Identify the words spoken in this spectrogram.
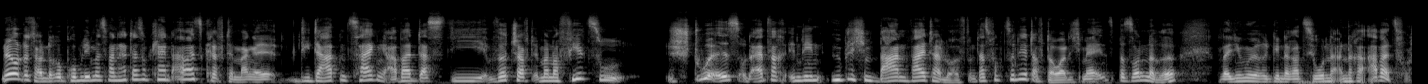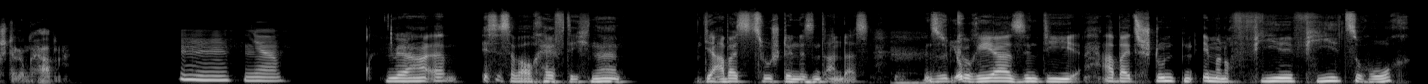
Ne, und das andere Problem ist, man hat da so einen kleinen Arbeitskräftemangel. Die Daten zeigen aber, dass die Wirtschaft immer noch viel zu stur ist und einfach in den üblichen Bahnen weiterläuft. Und das funktioniert auf Dauer nicht mehr, insbesondere, weil jüngere Generationen eine andere Arbeitsvorstellung haben. Hm, ja. Ja, ähm, es ist aber auch heftig, ne? Die Arbeitszustände sind anders. In Südkorea sind die Arbeitsstunden immer noch viel, viel zu hoch.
